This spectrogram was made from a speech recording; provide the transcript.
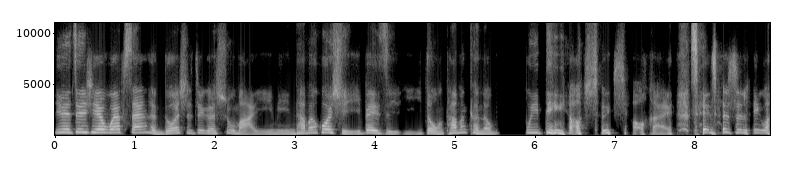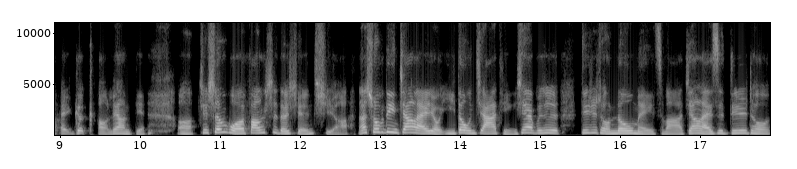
因为这些 Web 三很多是这个数码移民，他们或许一辈子移动，他们可能。不一定要生小孩，所以这是另外一个考量点啊，就生活方式的选取啊。那说不定将来有移动家庭，现在不是 digital nomads 吗？将来是 digital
